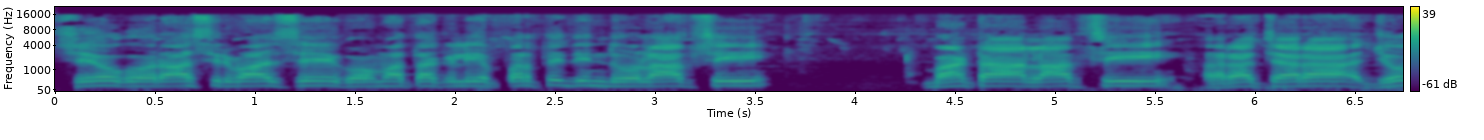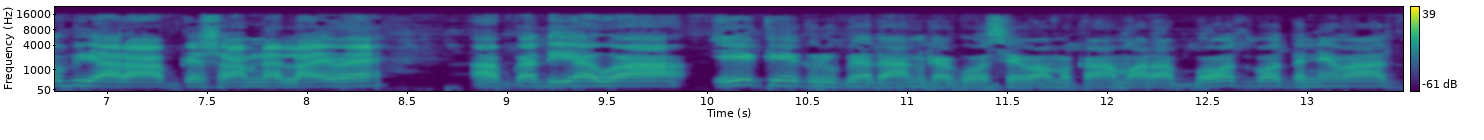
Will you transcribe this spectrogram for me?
सहयोग और आशीर्वाद से गौ माता के लिए प्रतिदिन दो लाभ सी बाटा, लापसी, हरा चारा, जो भी आ रहा आपके सामने लाइव है, आपका दिया हुआ एक एक रुपया दान का गौ सेवा में काम आ रहा। बहुत बहुत धन्यवाद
